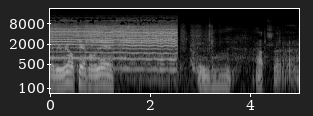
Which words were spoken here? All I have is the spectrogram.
Gotta be real careful with this. Outside.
